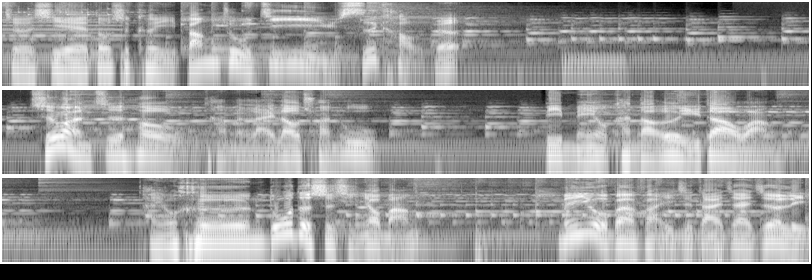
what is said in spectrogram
这些都是可以帮助记忆与思考的。吃完之后，他们来到船坞，并没有看到鳄鱼大王。他有很多的事情要忙，没有办法一直待在这里。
